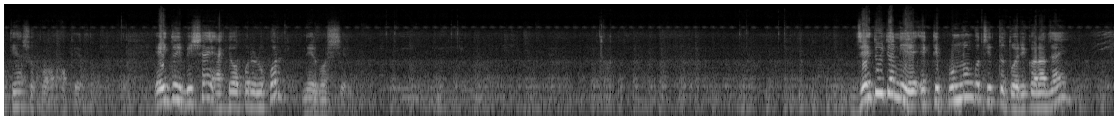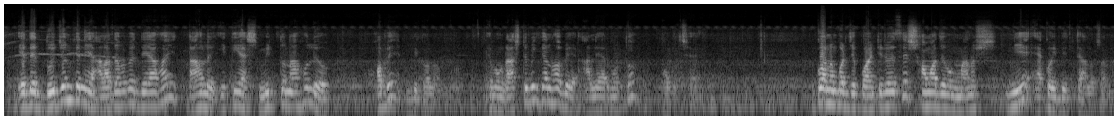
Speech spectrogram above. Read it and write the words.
ইতিহাসও অকেত। এই দুই বিষয় একে অপরের উপর নির্ভরশীল। যে দুইটা নিয়ে একটি পূর্ণাঙ্গ চিত্র তৈরি করা যায়, এদের দুইজনকে নিয়ে আলাদাভাবে দেয়া হয়, তাহলে ইতিহাস মৃত্যু না হলেও হবে বিকলঙ্গ এবং রাষ্ট্রবিজ্ঞান হবে আলেয়ার মতো অবচ্ছায় গ নম্বর যে পয়েন্টটি রয়েছে, সমাজ এবং মানুষ নিয়ে একই বৃত্তে আলোচনা।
